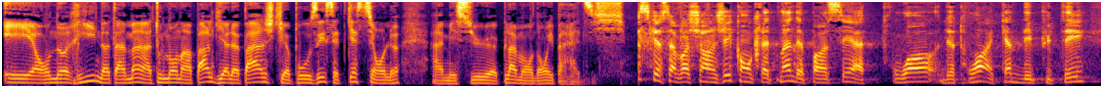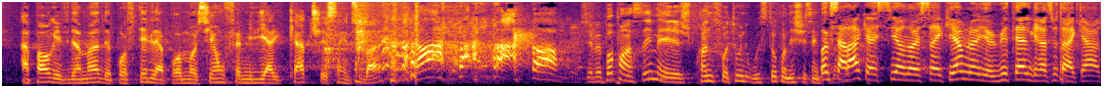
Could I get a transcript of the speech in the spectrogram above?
Et on a ri, notamment, à Tout le monde en parle, Guy Lepage qui a posé cette question-là à messieurs Plamondon et Paradis. Est-ce que ça va changer concrètement de passer à trois, de trois à quatre députés, à part évidemment de profiter de la promotion familiale 4 chez Saint-Hubert? J'avais pas pensé, mais je prends une photo aussitôt qu'on est chez Saint-Hubert. Ouais, ça a l'air que s'il y en a un cinquième, là, il y a huit ailes gratuites à la cage.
